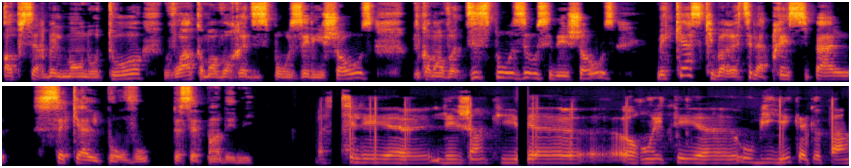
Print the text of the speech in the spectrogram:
observer le monde autour, voir comment on va redisposer les choses, comment on va disposer aussi des choses. Mais qu'est-ce qui va rester la principale séquelle pour vous de cette pandémie? C'est les, euh, les gens qui euh, auront été euh, oubliés quelque part.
